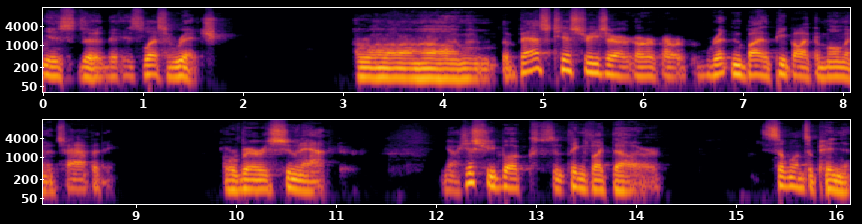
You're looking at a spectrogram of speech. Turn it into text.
is the, the is less rich. Um, the best histories are, are, are written by the people at the moment it's happening or very soon after. You know, history books and things like that are someone's opinion.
